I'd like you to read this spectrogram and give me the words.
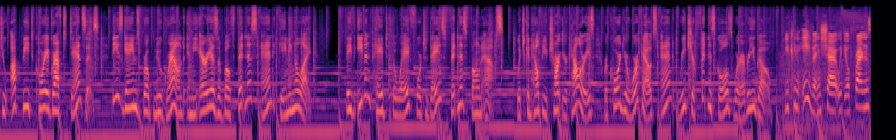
to upbeat choreographed dances, these games broke new ground in the areas of both fitness and gaming alike. They've even paved the way for today's fitness phone apps, which can help you chart your calories, record your workouts, and reach your fitness goals wherever you go. You can even share it with your friends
